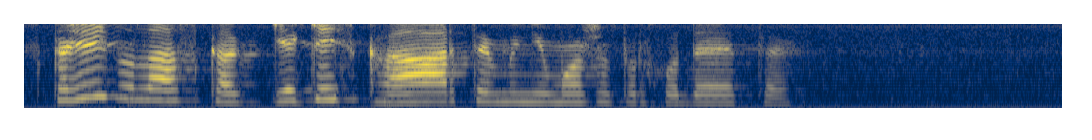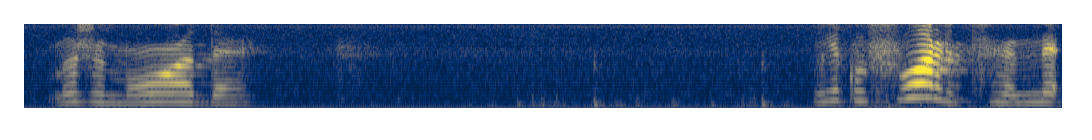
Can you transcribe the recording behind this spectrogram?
Скажіть, будь ласка, якісь карти мені може проходити? Може моди? Яку Фордж не,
